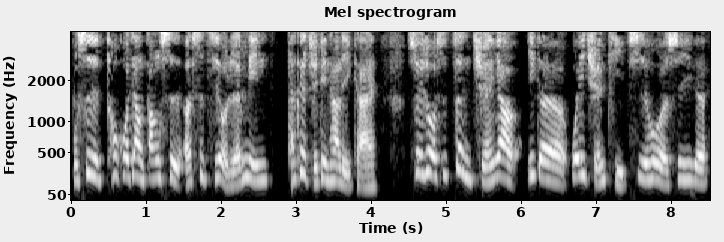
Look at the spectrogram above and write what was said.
不是透过这样方式，而是只有人民才可以决定他离开。所以，如果是政权要一个威权体制，或者是一个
